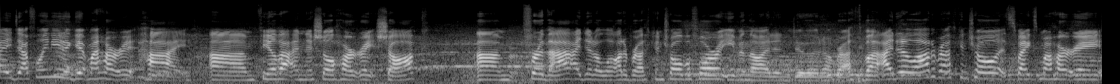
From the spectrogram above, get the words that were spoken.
I definitely need to get my heart rate high. Um, feel that initial heart rate shock. Um, for that, I did a lot of breath control before, even though I didn't do the no breath. But I did a lot of breath control. It spikes my heart rate.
